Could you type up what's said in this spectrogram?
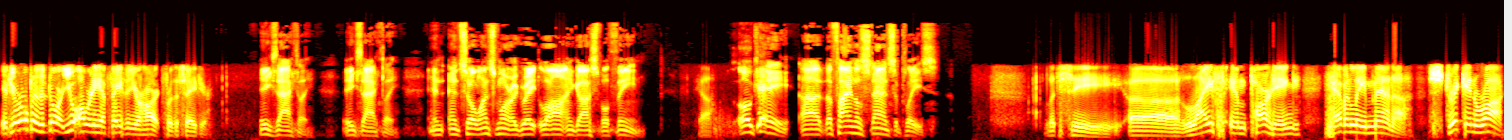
if you're opening the door, you already have faith in your heart for the Savior. Exactly. Exactly. And and so once more a great law and gospel theme. Yeah. Okay, uh, the final stanza, please. let's see, uh, life imparting heavenly manna, stricken rock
